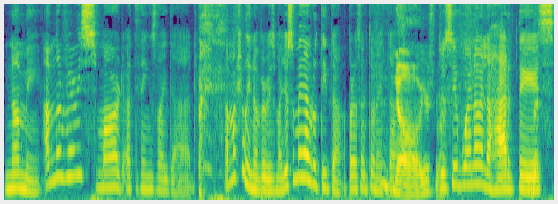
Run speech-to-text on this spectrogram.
Not me. I'm not very smart at things like that. I'm actually not very smart. Yo soy media brutita, para ser honesta. No, you're smart. Yo soy buena en las artes,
